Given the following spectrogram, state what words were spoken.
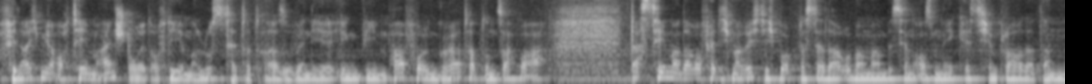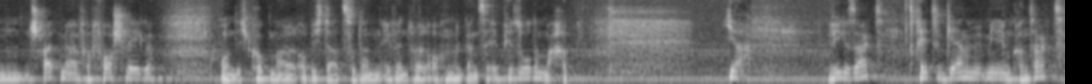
vielleicht mir auch Themen einstreut, auf die ihr mal Lust hättet. Also wenn ihr irgendwie ein paar Folgen gehört habt und sagt, boah, das Thema, darauf hätte ich mal richtig Bock, dass der darüber mal ein bisschen aus dem Nähkästchen plaudert, dann schreibt mir einfach Vorschläge und ich gucke mal, ob ich dazu dann eventuell auch eine ganze Episode mache. Ja, wie gesagt, trete gerne mit mir in Kontakt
